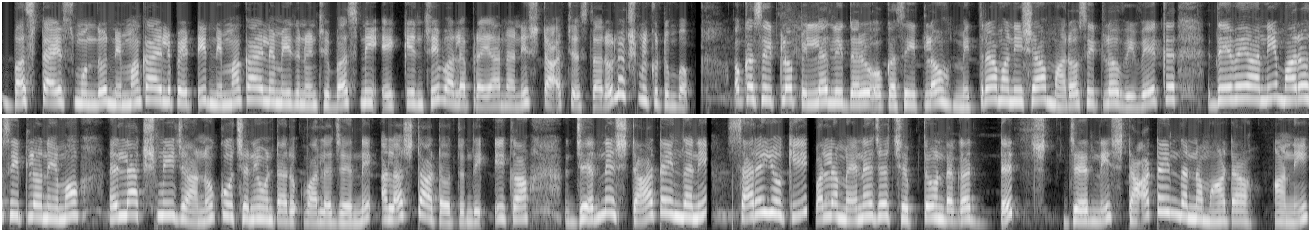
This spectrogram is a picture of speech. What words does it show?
బస్ టైర్స్ ముందు నిమ్మకాయలు పెట్టి నిమ్మకాయల మీద నుంచి బస్ని ఎక్కించి వాళ్ళ ప్రయాణాన్ని స్టార్ట్ చేస్తారు లక్ష్మి కుటుంబం. ఒక సీట్లో పిల్లలిద్దరు ఒక సీట్లో మిత్ర మనీష మరో సీట్లో వివేక్ దేవయాని మరో సీట్లోనేమో లక్ష్మి జాను కూర్చొని ఉంటారు. వాళ్ళ జర్నీ అలా స్టార్ట్ అవుతుంది. ఇక జర్నీ స్టార్ట్ అయిందని సరయుకి వాళ్ళ మేనేజర్ చెప్తూ ఉండగా డెత్ జర్నీ స్టార్ట్ అయిందన్నమాట అని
